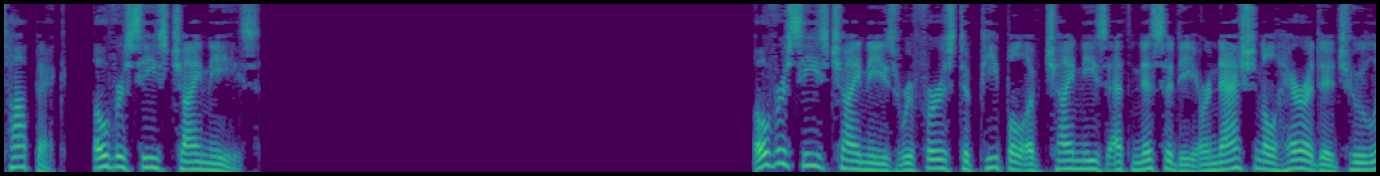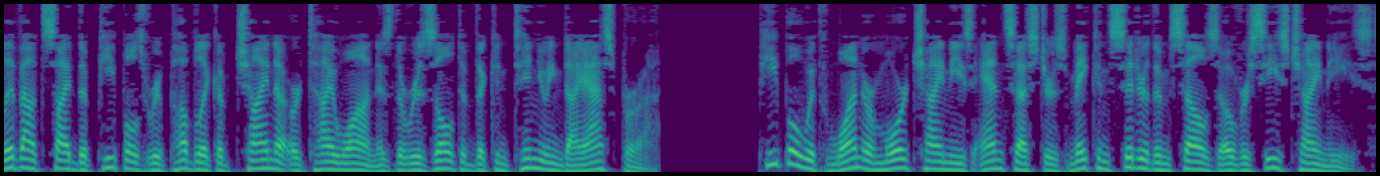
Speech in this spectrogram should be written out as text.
Topic: Overseas Chinese. Overseas Chinese refers to people of Chinese ethnicity or national heritage who live outside the People's Republic of China or Taiwan as the result of the continuing diaspora. People with one or more Chinese ancestors may consider themselves overseas Chinese.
